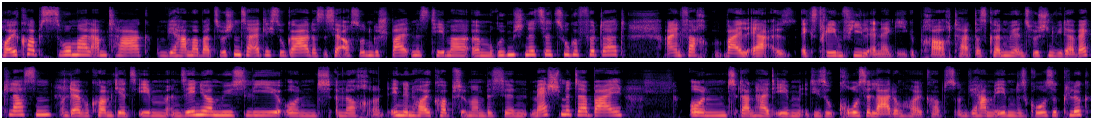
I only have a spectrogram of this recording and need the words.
Heukops zweimal am Tag. Wir haben aber zwischenzeitlich sogar, das ist ja auch so ein gespaltenes Thema, ähm, Rübenschnitzel zugefüttert, einfach weil er extrem viel Energie gebraucht hat. Das können wir inzwischen wieder weglassen. Und er bekommt jetzt eben ein Senior-Müsli und noch in den Heukops immer ein bisschen Mesh mit dabei und dann halt eben diese große Ladung Heukops. Und wir haben eben das große Glück,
